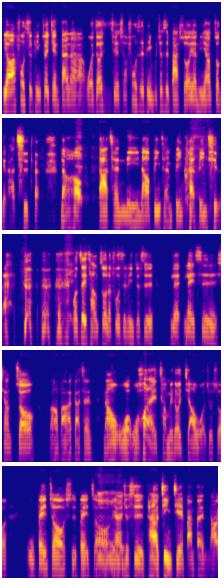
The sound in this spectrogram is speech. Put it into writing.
有啊，副食品最简单啊，我就觉得副食品不就是把所有你要做给他吃的，然后打成泥，然后冰成冰块冰起来。我最常做的副食品就是类类似像粥，然后把它打成，然后我我后来草莓都会教我，就说。五倍粥、十倍粥，原来就是它有进阶版本，然后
